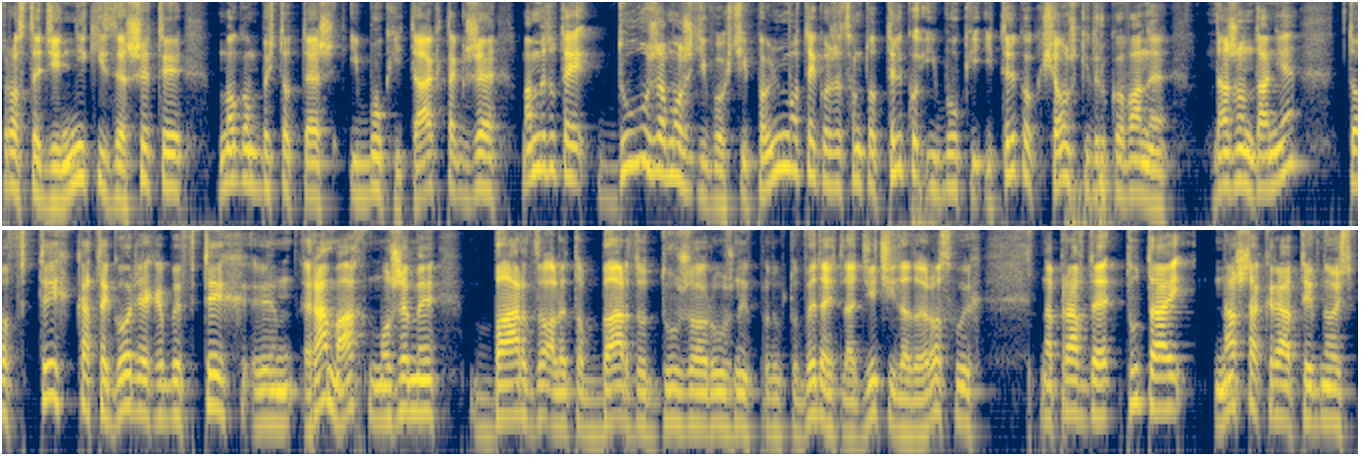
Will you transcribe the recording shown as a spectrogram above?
proste dzienniki, zeszyty, mogą być to też e-booki, tak? Także mamy tutaj dużo możliwości. Pomimo tego, że są to tylko e-booki i tylko książki drukowane na żądanie, to w tych kategoriach, jakby w tych ramach możemy bardzo, ale to bardzo dużo różnych produktów wydać dla dzieci, dla dorosłych. Naprawdę tutaj nasza kreatywność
